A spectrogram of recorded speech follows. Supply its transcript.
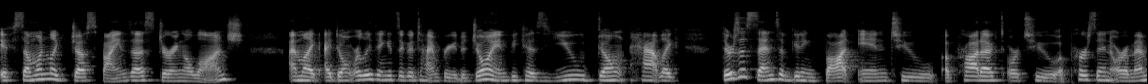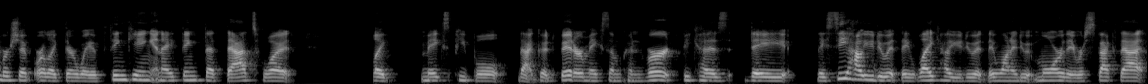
If someone like just finds us during a launch, I'm like I don't really think it's a good time for you to join because you don't have like there's a sense of getting bought into a product or to a person or a membership or like their way of thinking and i think that that's what like makes people that good fit or makes them convert because they they see how you do it they like how you do it they want to do it more they respect that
